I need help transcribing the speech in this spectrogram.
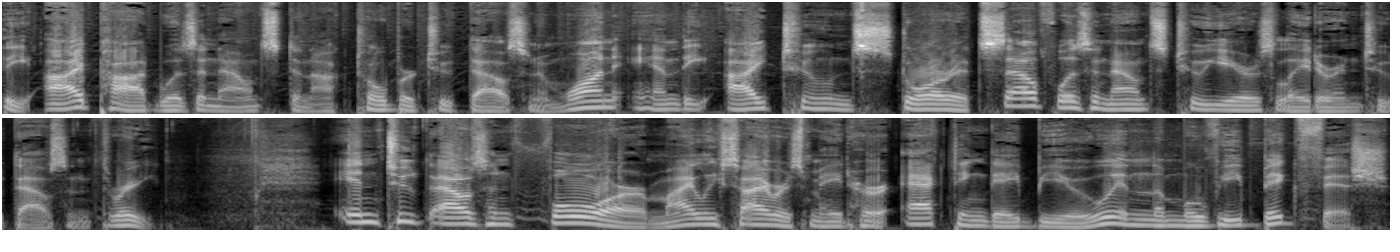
The iPod was announced in October 2001, and the iTunes Store itself was announced two years later in 2003. In 2004, Miley Cyrus made her acting debut in the movie Big Fish.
